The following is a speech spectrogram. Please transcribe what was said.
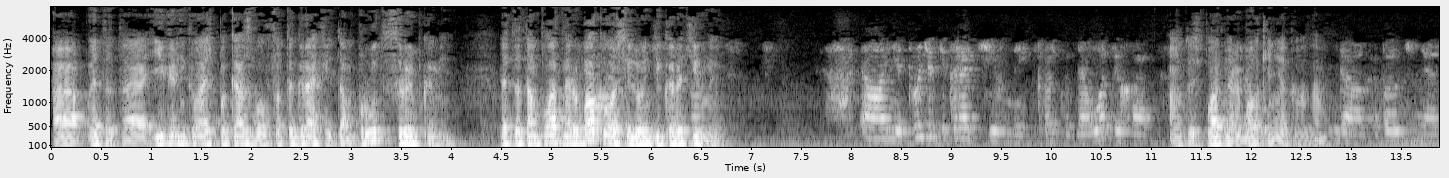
а, этот а Игорь Николаевич показывал фотографии, там пруд с рыбками. Это там платная рыбалка у вас или он декоративный? А, нет, будет декоративный, просто для отдыха. А, то есть платной рыбалки нет у вас, да? Да, рыбалки нет.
